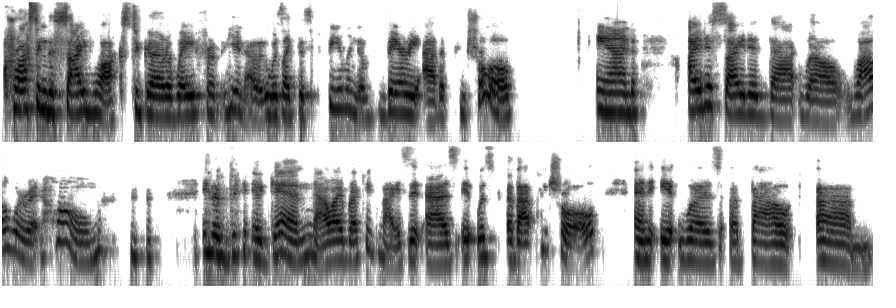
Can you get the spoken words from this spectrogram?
crossing the sidewalks to get away from, you know, it was like this feeling of very out of control. And I decided that, well, while we're at home, in a, again, now I recognize it as it was about control and it was about um,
